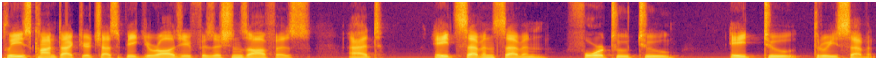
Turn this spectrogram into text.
please contact your Chesapeake Urology Physician's Office at 877 422 8237.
